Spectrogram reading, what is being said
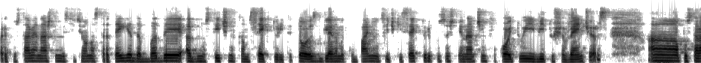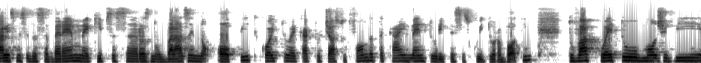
предпоставя нашата инвестиционна стратегия да бъде агностична към секторите. Тоест, гледаме компании от всички сектори по същия начин, по който и Vituша Ventures. Постарали сме се да съберем екип с разнообразен опит, който е както част от фонда, така и менторите, с които работим. Това, което може би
